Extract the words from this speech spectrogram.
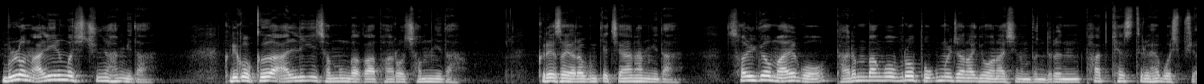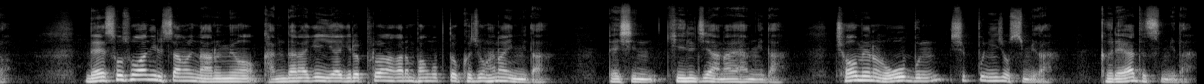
물론 알리는 것이 중요합니다. 그리고 그 알리기 전문가가 바로 접니다. 그래서 여러분께 제안합니다. 설교 말고 다른 방법으로 복음을 전하기 원하시는 분들은 팟캐스트를 해보십시오. 내 소소한 일상을 나누며 간단하게 이야기를 풀어나가는 방법도 그중 하나입니다. 대신 길지 않아야 합니다. 처음에는 5분, 10분이 좋습니다. 그래야 듣습니다.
